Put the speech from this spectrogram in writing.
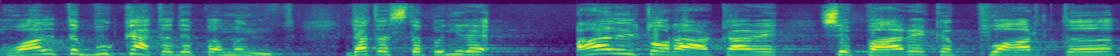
o altă bucată de pământ, dată stăpânire altora care se pare că poartă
